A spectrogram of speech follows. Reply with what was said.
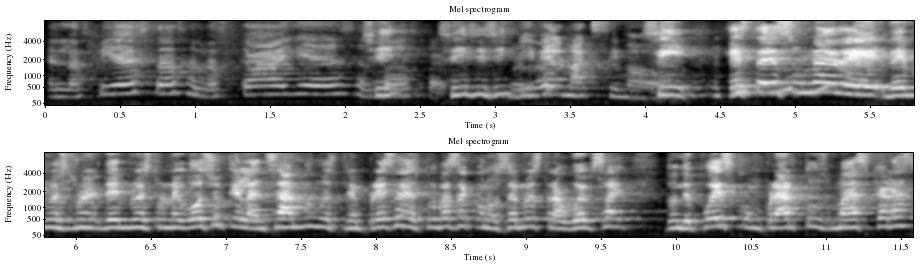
En las fiestas, en las calles, en Sí, todas partes. sí, sí, sí. Vive al máximo. Sí, esta es una de, de nuestro, de nuestro negocio que lanzamos, nuestra empresa. Después vas a conocer nuestra website donde puedes comprar tus máscaras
